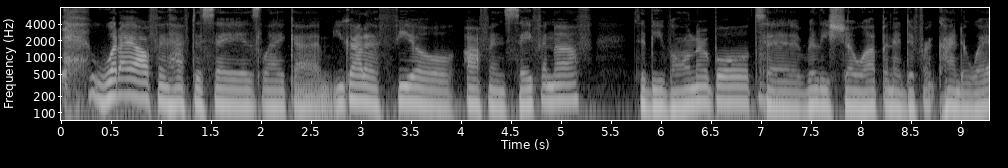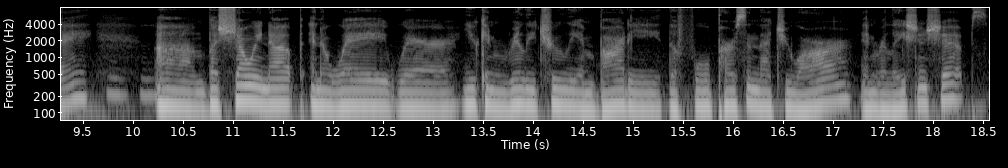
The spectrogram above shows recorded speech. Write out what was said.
what I often have to say is like um, you gotta feel often safe enough to be vulnerable, to mm-hmm. really show up in a different kind of way. Mm-hmm. Um, but showing up in a way where you can really truly embody the full person that you are in relationships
